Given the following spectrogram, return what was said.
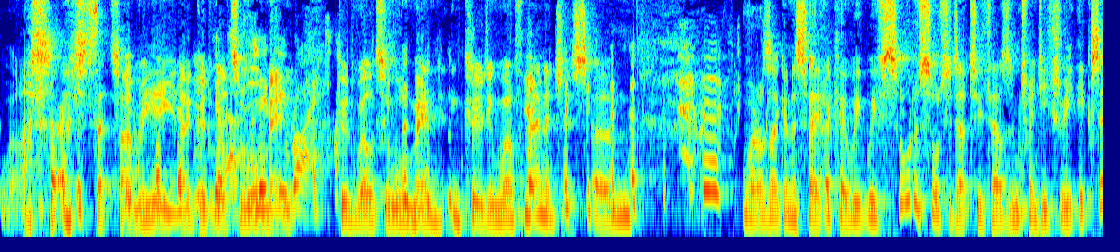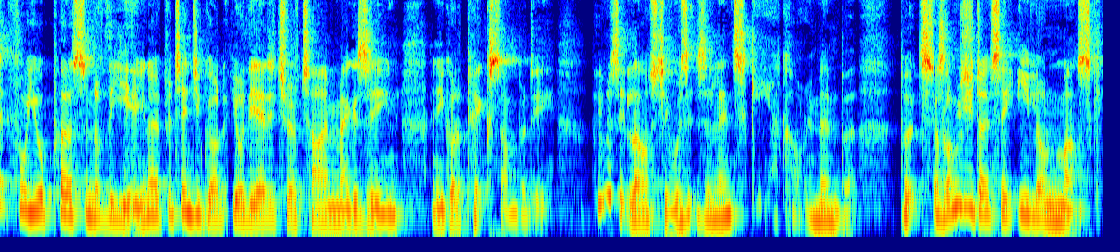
well, that's, that's that time of year, you know. Goodwill to all absolutely men, right. goodwill to all men, including wealth managers. Um, what was I going to say? Okay, we, we've sort of sorted out 2023, except for your person of the year. You know, pretend you've got you're the editor of Time magazine, and you've got to pick somebody. Who was it last year? Was it Zelensky? I can't remember. But as long as you don't say Elon Musk,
